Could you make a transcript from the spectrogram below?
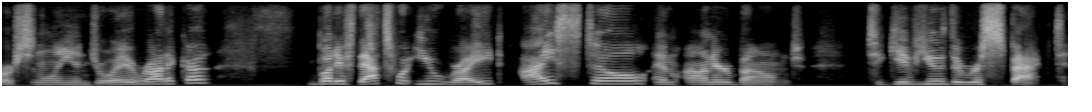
personally enjoy erotica, but if that's what you write, I still am honor bound to give you the respect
